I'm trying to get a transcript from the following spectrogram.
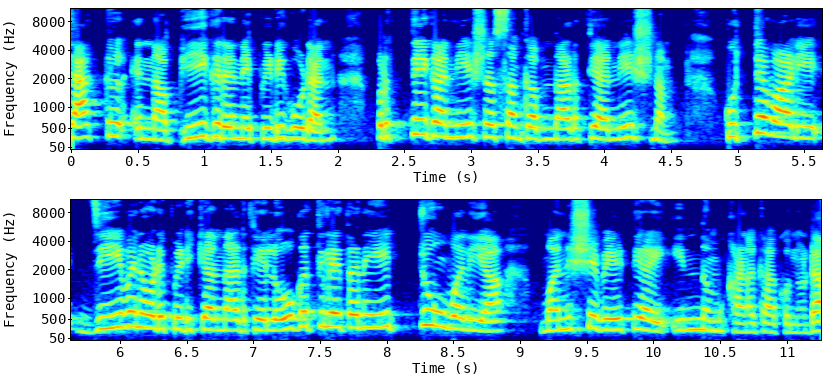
ജാക്കൽ എന്ന ഭീകരനെ പിടികൂടാൻ പ്രത്യേക അന്വേഷണ സംഘം നടത്തിയ അന്വേഷണം കുറ്റവാളിയെ ജീവനോടെ പിടിക്കാൻ നടത്തിയ ലോകത്തിലെ തന്നെ ഏറ്റവും വലിയ മനുഷ്യവേട്ടയായി ഇന്നും കണക്കാക്കുന്നുണ്ട്.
